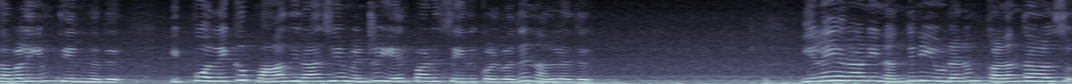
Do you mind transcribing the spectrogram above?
கவலையும் தீர்ந்தது. இப்போதைக்கு பாதி ராஜ்யம் என்று ஏற்பாடு செய்து கொள்வது நல்லது. இளையராணி நந்தினியுடனும் கலந்தாலோசு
